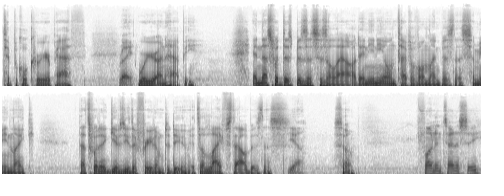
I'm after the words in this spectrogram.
typical career path Right. where you're unhappy. And that's what this business is allowed in any own type of online business. I mean, like, that's what it gives you the freedom to do. It's a lifestyle business. Yeah. So, Fun in Tennessee?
